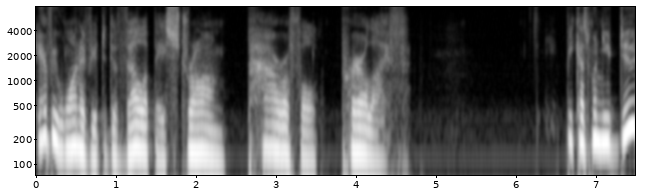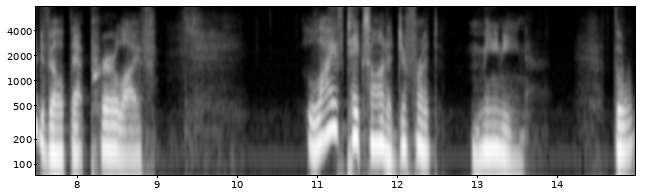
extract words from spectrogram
every one of you to develop a strong, powerful prayer life. Because when you do develop that prayer life, life takes on a different meaning. The,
